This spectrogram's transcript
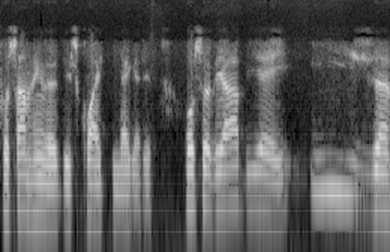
for something that is quite negative. Also, the RBA is uh,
